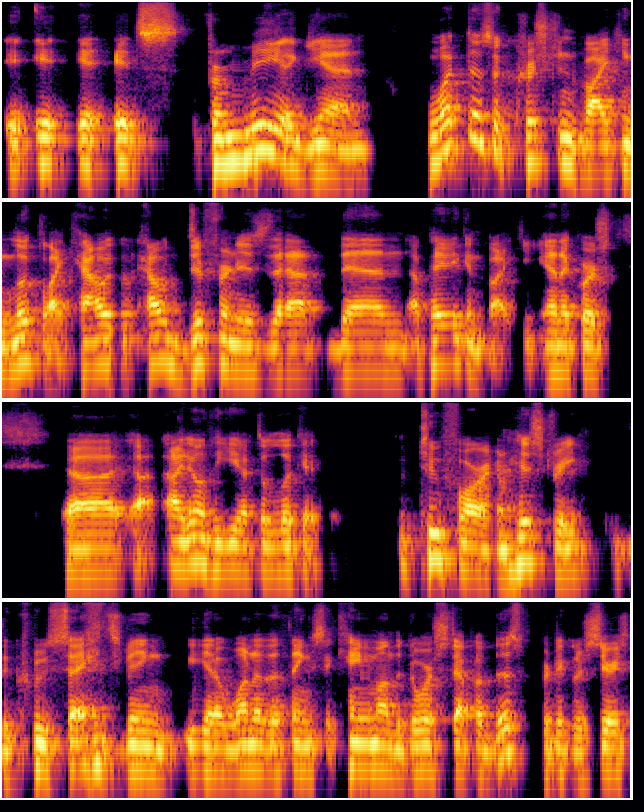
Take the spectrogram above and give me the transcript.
it, it, it's for me again what does a Christian Viking look like? How how different is that than a pagan Viking? And of course, uh, I don't think you have to look at too far in history, the Crusades being you know one of the things that came on the doorstep of this particular series,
